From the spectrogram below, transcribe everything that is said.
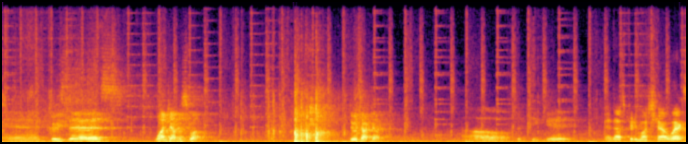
And Kru says, one jumping squat. Do a tuck. Oh, pretty good. And that's pretty much how it works.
